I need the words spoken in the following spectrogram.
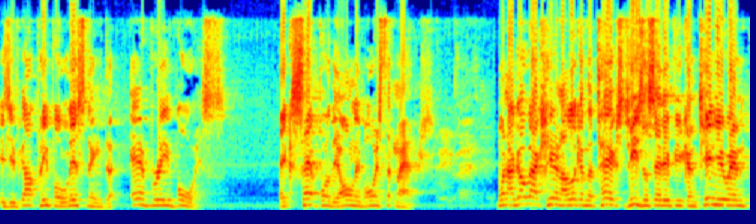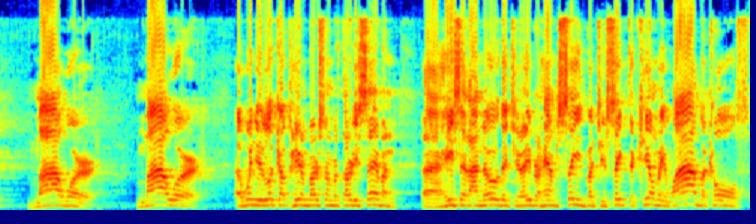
is you've got people listening to every voice except for the only voice that matters. When I go back here and I look in the text, Jesus said, If you continue in my word, my word. Uh, when you look up here in verse number 37, uh, he said, I know that you're Abraham's seed, but you seek to kill me. Why? Because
